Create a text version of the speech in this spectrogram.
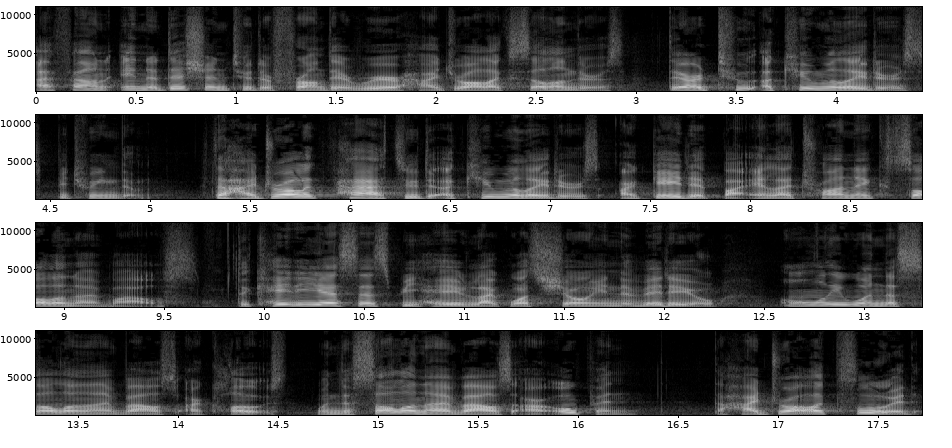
I found in addition to the front and rear hydraulic cylinders, there are two accumulators between them. The hydraulic path to the accumulators are gated by electronic solenoid valves. The KDSS behave like what's shown in the video only when the solenoid valves are closed. When the solenoid valves are open, the hydraulic fluid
